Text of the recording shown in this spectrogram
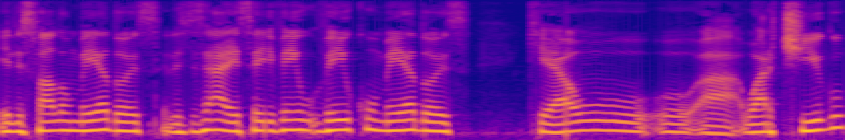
Eles falam 62. Eles dizem, ah, esse aí veio, veio com 62 que é o, o, a, o artigo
